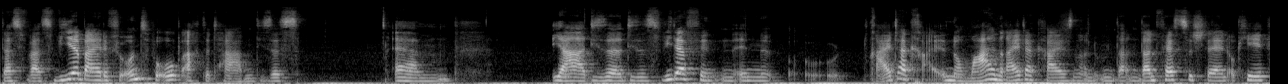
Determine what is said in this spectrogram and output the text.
das, was wir beide für uns beobachtet haben, dieses ähm, ja, diese, dieses Wiederfinden in Reiterkreisen, normalen Reiterkreisen und um dann, dann festzustellen, okay,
